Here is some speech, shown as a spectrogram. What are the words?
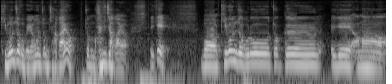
기본적으로 외형은 좀 작아요. 좀 많이 작아요. 이게 뭐 기본적으로 조금 이게 아마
